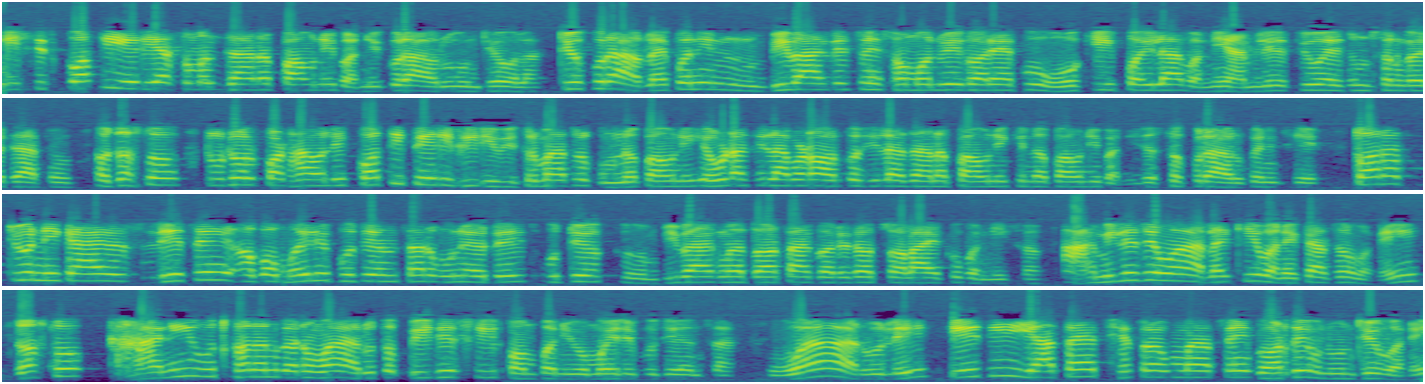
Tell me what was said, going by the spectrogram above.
निश्चित कति एरियासम्म जान पाउने भन्ने कुराहरू हुन्थ्यो होला। त्यो कुराहरूलाई पनि विभागले चाहिँ समन्वय गरेको हो कि पहिला भन्ने हामीले त्यो एजुम्सन गरिरहेको थियौँ। जस्तो टुटल पठाओले कति पेरिफेरीभित्र मात्र घुम्न पाउने एउटा जिल्लाबाट अर्को जिल्ला जान पाउने कि नपाउने भन्ने जस्तो कुराहरू पनि थिए। तर त्यो निकायले चाहिँ अब मैले बुझे अनुसार उनीहरूले उद्योग विभागमा दर्ता गरेर चलाएको भन्ने छ। हामीले चाहिँ उहाँहरूलाई के भनेका छौँ भने जस्तो खानी उत्खनन सञ्चालन गर्न उहाँहरू त विदेशी कम्पनी हो मैले बुझे अनुसार उहाँहरूले यदि यातायात क्षेत्रमा चाहिँ गर्दै हुनुहुन्थ्यो भने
